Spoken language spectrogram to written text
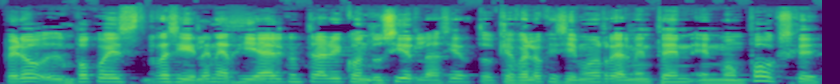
pero un poco es recibir la energía del contrario y conducirla, ¿cierto? Que fue lo que hicimos realmente en, en Monpox, que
